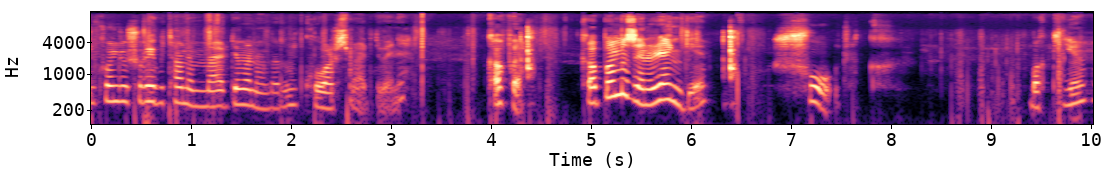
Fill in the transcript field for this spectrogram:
İlk önce şuraya bir tane merdiven alalım. Kuvars merdiveni. Kapı. Kapımızın rengi şu olacak. Bakayım.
